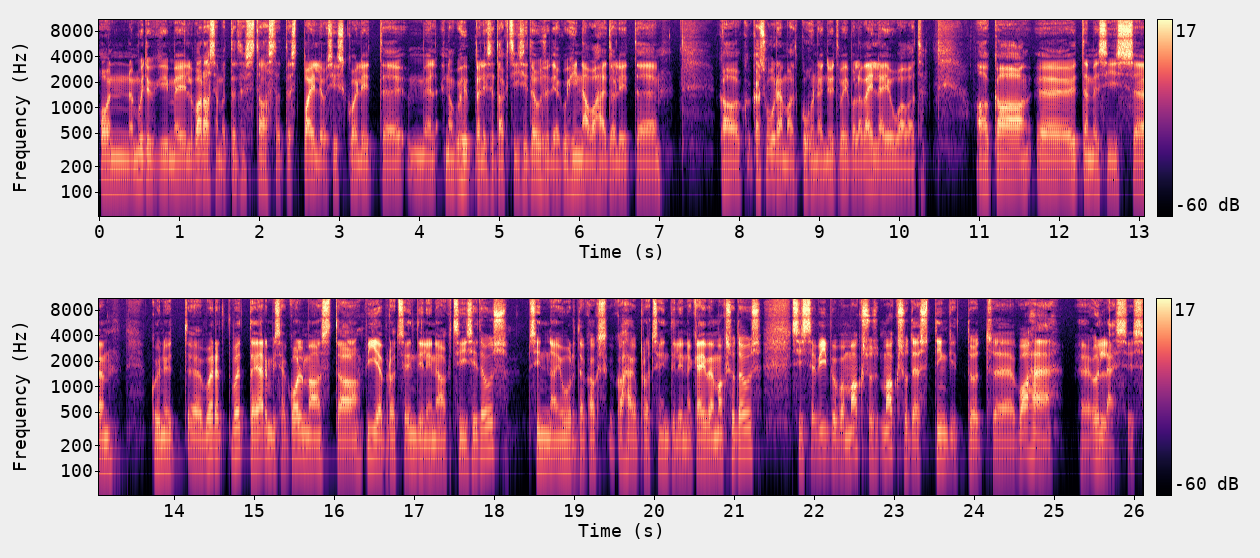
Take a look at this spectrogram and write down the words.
on muidugi meil varasematest aastatest palju, siis kui olid eh, meil nagu hüppelised aktsiisitõusud ja kui hinnavahed olid eh, ka, ka suuremad, kuhu need nüüd võib-olla välja jõuavad. aga eh, ütleme siis, kui nüüd võrd-, võtta järgmise kolme aasta viieprotsendiline aktsiisitõus, sinna juurde kaks, kaheprotsendiline käibemaksu tõus, siis see viib juba maksu, maksudest tingitud vahe õlles siis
